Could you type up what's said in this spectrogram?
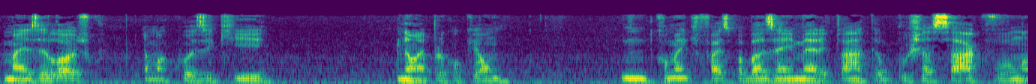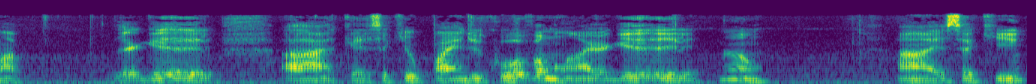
Mas é lógico, é uma coisa que não é para qualquer um. Hum, como é que faz para basear em mérito? Ah, tem um puxa-saco, vamos lá erguer ele. Ah, que esse aqui o pai indicou, vamos lá erguer ele. Não. Ah, esse aqui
